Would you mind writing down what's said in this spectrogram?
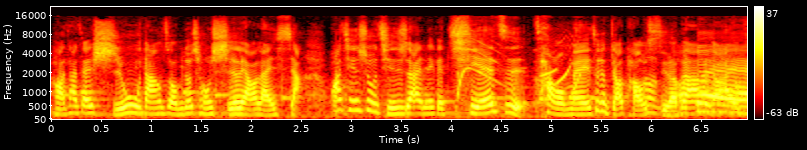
好，它在食物当中，我们就从食疗来想，花青素其实在那个茄子、草莓，这个比较讨喜了，大家比较爱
